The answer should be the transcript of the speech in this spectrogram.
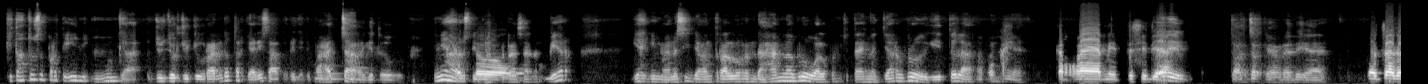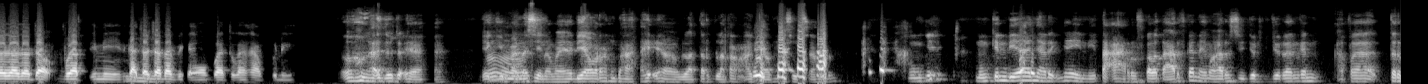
kita tuh seperti ini enggak jujur-jujuran itu terjadi saat udah jadi pacar gitu ini harus Hmm. Betul. dibuat penasaran biar ya gimana sih jangan terlalu rendahan lah bro walaupun kita yang ngejar bro gitu lah kapannya Keren itu sih dia. Jadi cocok ya berarti ya. Cocok cocok cocok buat ini. Nggak Hmm. cocok tapi kayaknya buat tukang sapu nih. Oh nggak cocok ya. Ya Hmm. gimana sih namanya dia orang baik ya latar belakang agama susah. bro. Mungkin mungkin dia nyarinya ini ta'aruf. Kalau ta'aruf kan emang harus jujur-jujuran kan apa ter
